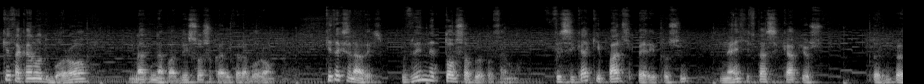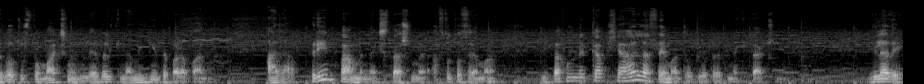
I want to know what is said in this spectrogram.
και θα κάνω ό,τι μπορώ να την απαντήσω όσο καλύτερα μπορώ. Κοίταξε να δεις, δεν είναι τόσο απλό το θέμα. Φυσικά και υπάρχει περίπτωση να έχει φτάσει κάποιος το επίπεδό του στο maximum level και να μην γίνεται παραπάνω. Αλλά πριν πάμε να εξετάσουμε αυτό το θέμα, υπάρχουν κάποια άλλα θέματα που πρέπει να κοιτάξουμε. Δηλαδή,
